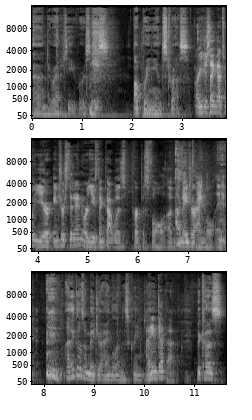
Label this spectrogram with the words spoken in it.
and heredity versus upbringing and stress. Are you just saying that's what you're interested in, or you think that was purposeful, a, a think- major angle in it? I think it was a major angle in the screenplay I didn't get that. because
